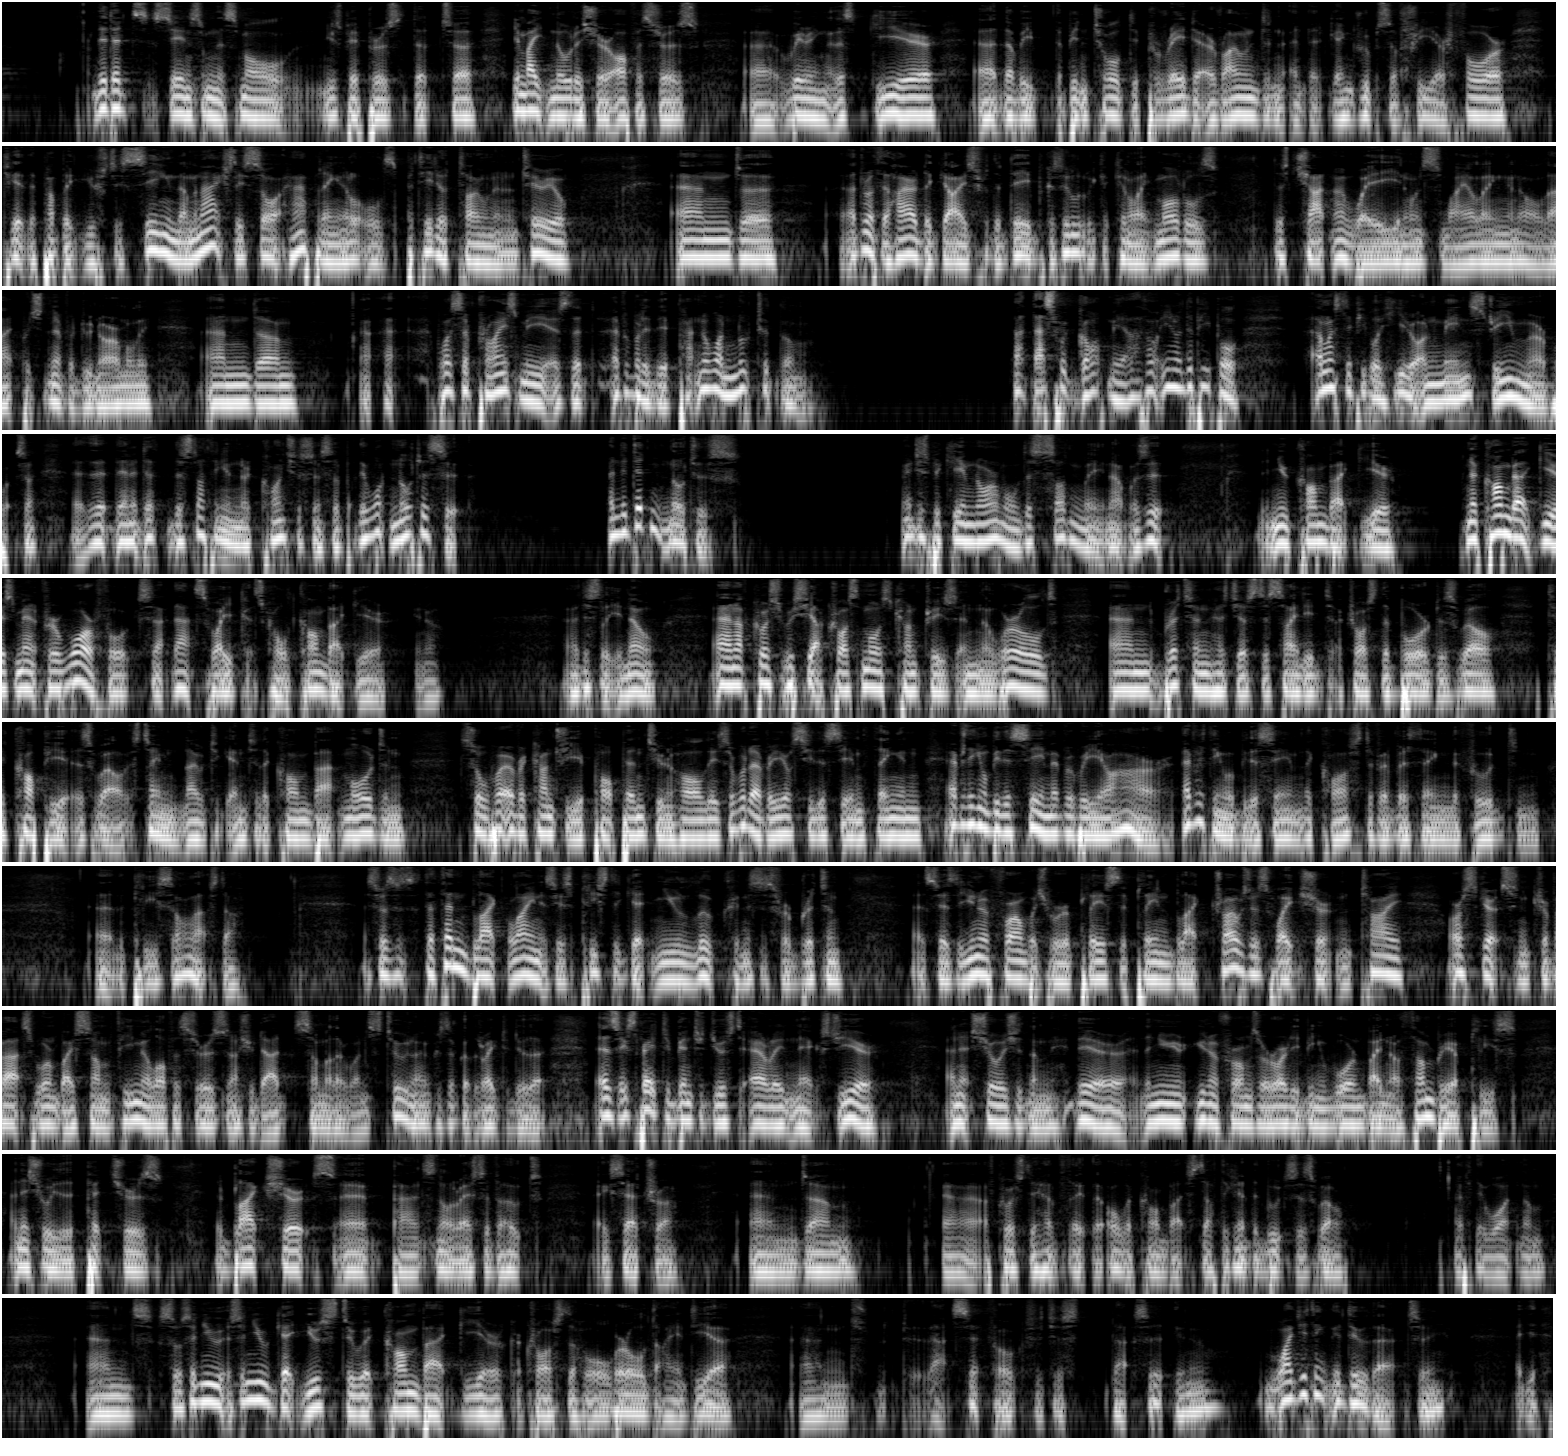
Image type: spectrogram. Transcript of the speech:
they did say in some of the small newspapers that uh, you might notice your officers uh, wearing this gear. Uh, they'll be, they've been told to parade it around in, in, groups of three or four to get the public used to seeing them. And I actually saw it happening in a little potato town in Ontario. And uh, I don't know if they hired the guys for the day because they looked kind of like models, just chatting away, you know, and smiling and all that, which they never do normally. And um, what surprised me is that everybody they no one looked at them. That, that's what got me. I thought, you know, the people, unless the people hear it on mainstream or what's, then it, there's nothing in their consciousness, but they won't notice it. And they didn't notice. It just became normal, just suddenly, and that was it. The new combat gear. Now combat gear is meant for war, folks. That's why it's called combat gear, you know. Uh, just to let you know. And of course, we see across most countries in the world. And Britain has just decided across the board as well to copy it as well. It's time now to get into the combat mode. And so whatever country you pop into in holidays or whatever, you'll see the same thing. And everything will be the same everywhere you are. Everything will be the same. The cost of everything, the food and uh, the police, all that stuff. So it's the thin black line. It says, please to get new look. And this is for Britain. It says the uniform which will replace the plain black trousers, white shirt and tie, or skirts and cravats worn by some female officers, and I should add some other ones too now because they've got the right to do that, is expected to be introduced early next year. And it shows you them there. The new uniforms are already being worn by Northumbria police, and they show you the pictures. They're black shirts, uh, pants, and all the rest of it, etc. And um, uh, of course, they have the, the, all the combat stuff. They can have the boots as well if they want them. And so it's a new, it's a new get used to it combat gear across the whole world idea. And that's it, folks. It's just, that's it, you know. Why do you think they do that?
